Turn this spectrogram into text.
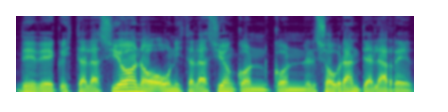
de, instalación o, una instalación con, con el sobrante a la red.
